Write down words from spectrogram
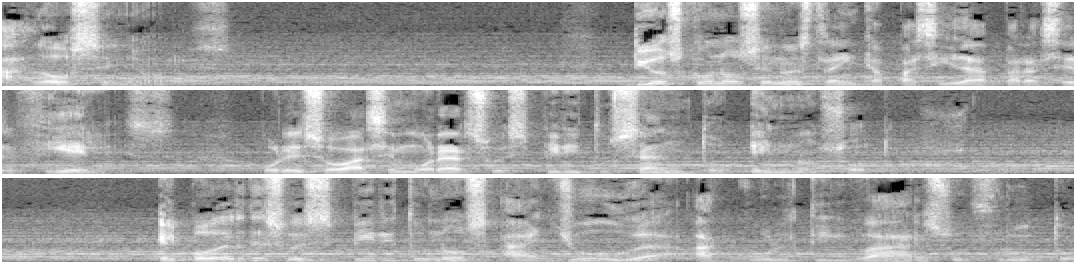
a dos señores. Dios conoce nuestra incapacidad para ser fieles, por eso hace morar su Espíritu Santo en nosotros. El poder de su Espíritu nos ayuda a cultivar su fruto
